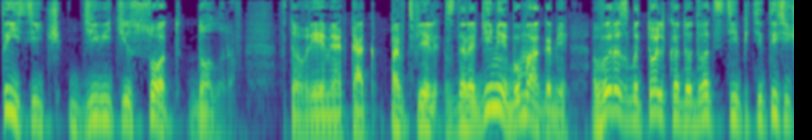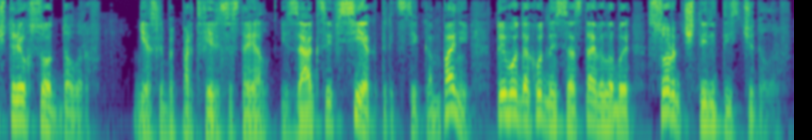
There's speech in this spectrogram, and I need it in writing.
1900 долларов, в то время как портфель с дорогими бумагами вырос бы только до 25 300 долларов. Если бы портфель состоял из акций всех 30 компаний, то его доходность составила бы 44 тысячи долларов.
